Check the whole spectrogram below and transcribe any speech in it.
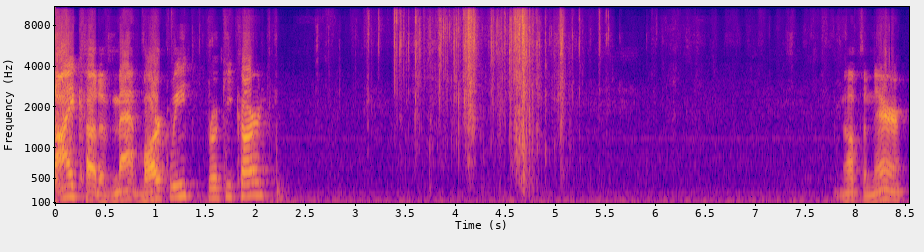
Die cut of Matt Barkley rookie card. Nothing there.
